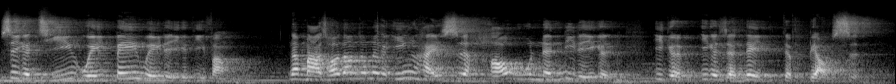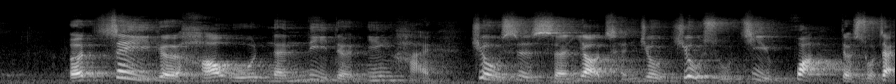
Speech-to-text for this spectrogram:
是一个极为卑微的一个地方。那马槽当中那个婴孩是毫无能力的一个一个一个人类的表示。而这个毫无能力的婴孩，就是神要成就救赎计划的所在。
